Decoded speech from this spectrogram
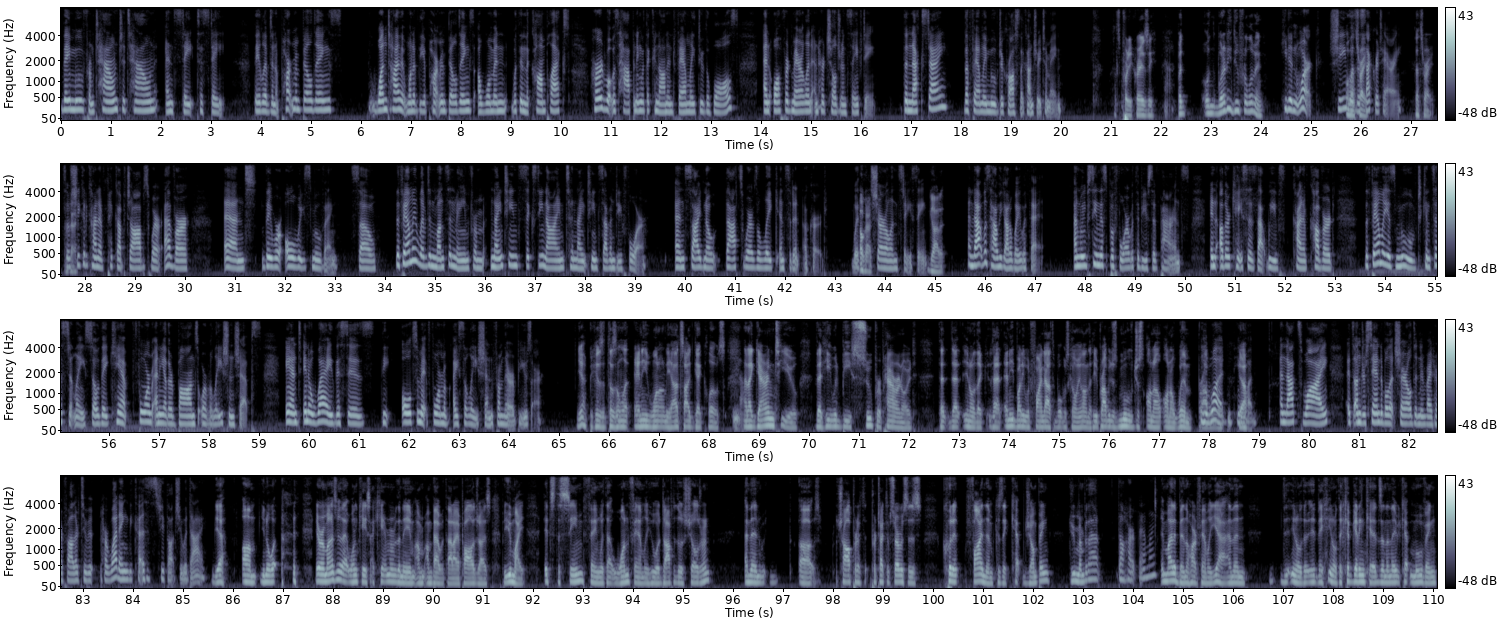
They moved from town to town and state to state. They lived in apartment buildings. One time at one of the apartment buildings, a woman within the complex heard what was happening with the Kananen family through the walls and offered Marilyn and her children safety. The next day, the family moved across the country to Maine. That's pretty crazy. Yeah. But what did he do for a living? He didn't work. She Oh, was a right. secretary. That's right. So Okay. she could kind of pick up jobs wherever, and they were always moving. So the family lived in Monson, Maine from 1969 to 1974. And side note, that's where the lake incident occurred with Okay. Cheryl and Stacy. got it. And that was how he got away with it. And we've seen this before with abusive parents. In other cases that we've kind of covered, the family is moved consistently, so they can't form any other bonds or relationships. And in a way, this is the ultimate form of isolation from their abuser. Yeah, because it doesn't let anyone on the outside get close. No. And I guarantee you that he would be super paranoid that that you know like that anybody would find out what was going on that he'd probably just move just on a on a whim. Probably. He would. He Yeah. would. And that's why it's understandable that Cheryl didn't invite her father to her wedding because she thought she would die. Yeah. Um, you know what? it reminds me of that one case. I can't remember the name. I'm I'm bad with that. I apologize. But you might. It's the same thing with that one family who adopted those children, and then uh, Child Protect- Protective Services couldn't find them because they kept jumping. Do you remember that? The Hart family? It might have been the Hart family, yeah. And then, you know, they, they you know they kept getting kids, and then they kept moving,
